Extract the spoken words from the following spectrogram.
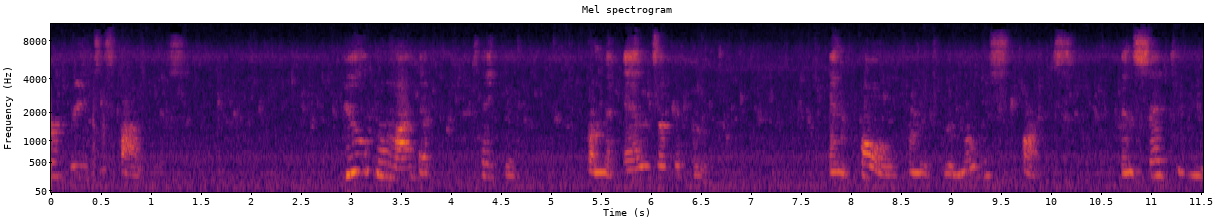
First reads as follows. You whom I have taken from the ends of the earth and called from its remotest parts and said to you,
